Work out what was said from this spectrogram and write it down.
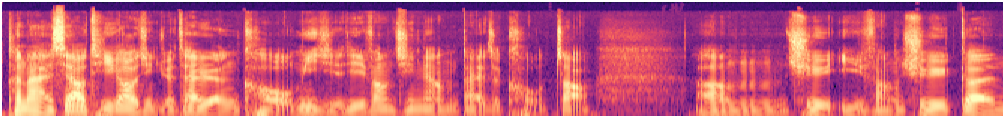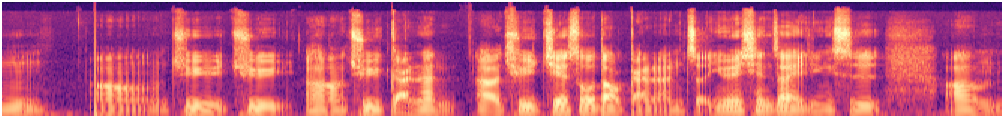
可能还是要提高警觉，在人口密集的地方尽量戴着口罩，嗯，去以防去跟嗯，去去啊、去感染呃，去接受到感染者，因为现在已经是嗯，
